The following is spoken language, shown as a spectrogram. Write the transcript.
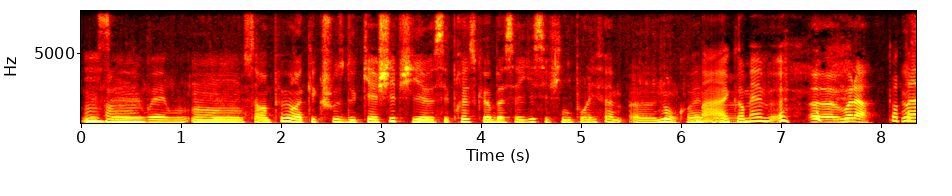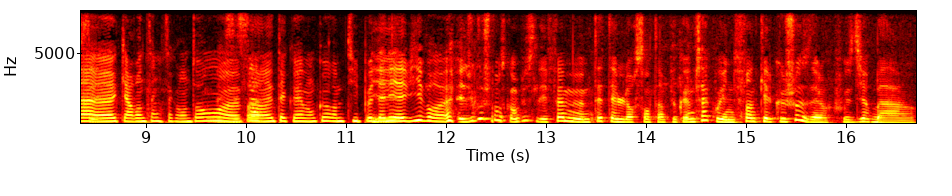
Mais Mm. c'est- Enfin, ouais on, on- c'est un peu hein, quelque chose de caché puis euh, c'est presque ah bah ça y est c'est fini pour les femmes Euh, non quand même Bah, euh, quand même. voilà Quand t'as 45-50 ans, t'as quand même encore un petit peu Et- d'années à vivre. et du coup je pense qu'en plus les femmes peut-être elles le ressentent un peu comme ça quoi une fin de quelque chose alors qu'il faut se dire bah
